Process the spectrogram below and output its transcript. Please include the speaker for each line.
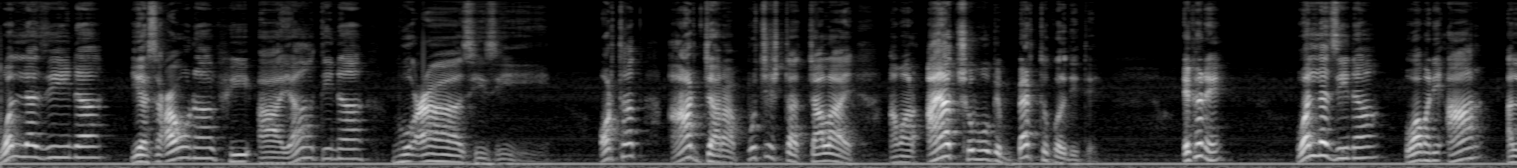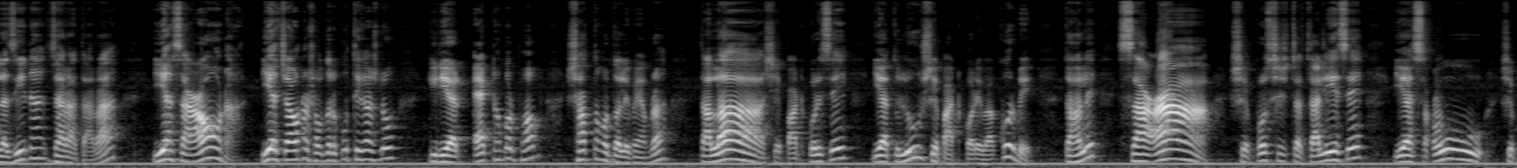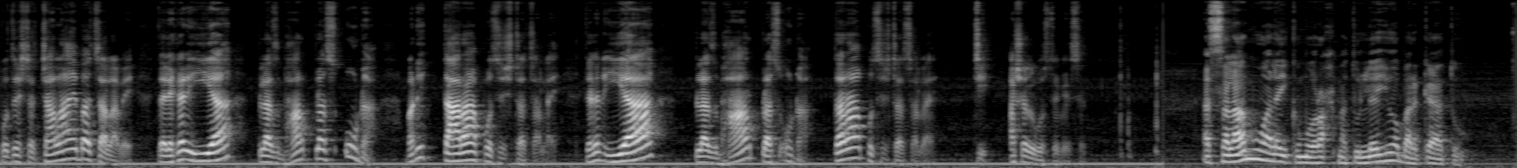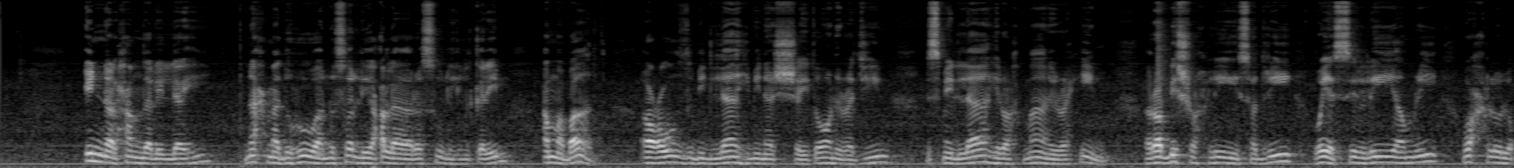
Speaker 1: ওয়াল্লাযীনা ইয়াসআউনা ফি আয়াতিনা মুআসিজিন অর্থাৎ আর যারা প্রচেষ্টা চালায় আমার আয়াতসমূহকে ব্যর্থ করে দিতে। এখানে ওয়াল্লাজিনা ওয়া মানে আর আল্লাজিনা যারা তারা ইয়া চাওনা ইয়া চাওনা শব্দটা কোথেকে আসলো? ক্রিয়ার এক নম্বর ফর্ম, সাত নম্বর দলে পাই আমরা তালা সে পাঠ করেছে ইয়াতলু সে পাঠ করে বা করবে। তাহলে সা সে প্রচেষ্টা চালিয়েছে ইয়া সাউ সে প্রচেষ্টা চালায় বা চালাবে। তাহলে এখানে ইয়া প্লাস ভার প্লাস উনা মানে তারা প্রচেষ্টা চালায়। দেখেন ইয়া প্লাস ভার প্লাস উনা, তারা প্রচেষ্টা চালায়। জি, আশা করি বুঝতে পেরেছেন।
Speaker 2: আসসালামু আলাইকুম রহমতুল্লাহ বারকাত ইন আলহামদুলিল্লাহ নাহমাদুহু নুসাল্লি আলা রাসূলিহিল করিম। আম্মা বাদ, আউযু বিল্লাহি মিনাশ শাইতানির রাজিম বিসমিল্লাহির রহমানির রহিম রব্বি শরহলি সদরি ওয়া ইয়াসসির লি আমরি ওয়াহলুল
